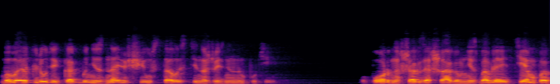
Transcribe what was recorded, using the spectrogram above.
Бывают люди, как бы не знающие усталости на жизненном пути. Упорно, шаг за шагом, не сбавляя темпа,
